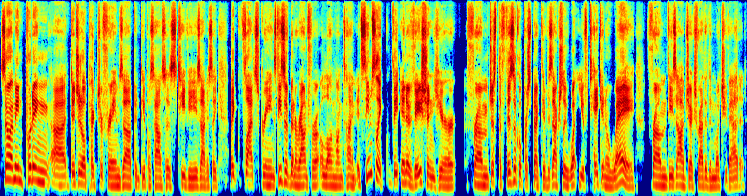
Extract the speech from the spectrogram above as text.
So, I mean, putting uh, digital picture frames up in people's houses, TVs, obviously, like flat screens, these have been around for a long, long time. It seems like the innovation here from just the physical perspective is actually what you've taken away from these objects rather than what you've added.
